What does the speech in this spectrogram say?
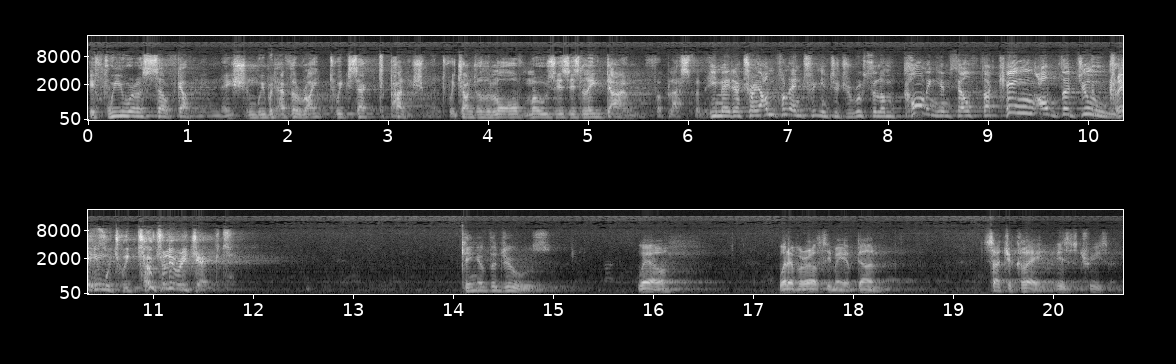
If we were a self-governing nation, we would have the right to exact punishment, which under the law of Moses is laid down for blasphemy. He made a triumphal entry into Jerusalem, calling himself the King of the Jews. A claim which we totally reject. King of the Jews? Well, whatever else he may have done, such a claim is treason.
